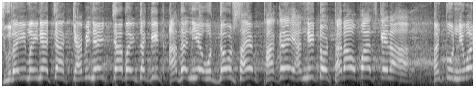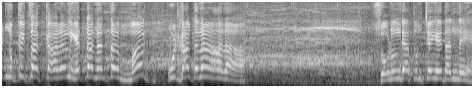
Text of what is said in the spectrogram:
जुलै महिन्याच्या कॅबिनेटच्या बैठकीत आदरणीय उद्धव साहेब ठाकरे यांनी तो ठराव पास केला. आणि तू निवडणुकीचं कारण घेतल्यानंतर मग उद्घाटन आला. सोडून द्या तुमचे हे धंदे.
